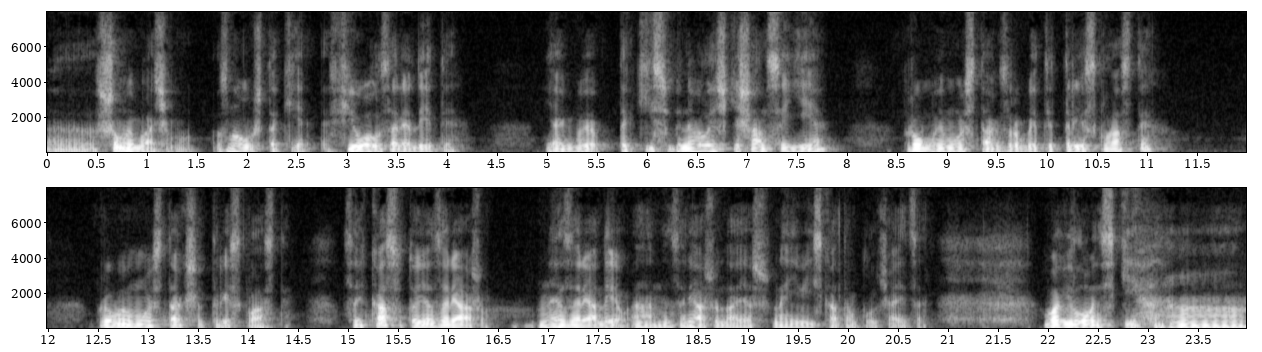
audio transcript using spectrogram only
Е, Що ми бачимо? Знову ж таки, фіол зарядити. Якби такі собі невеличкі шанси є. Пробуємо ось так зробити три скласти. Пробуємо ось так ще три скласти. Цей касу то я заряжу. Не зарядив. А, не заряжу, да, я ж в неї війська там, виходить. Вавилонські. А,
